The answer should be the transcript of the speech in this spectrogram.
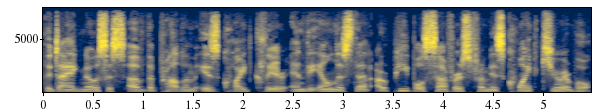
the diagnosis of the problem is quite clear and the illness that our people suffers from is quite curable.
